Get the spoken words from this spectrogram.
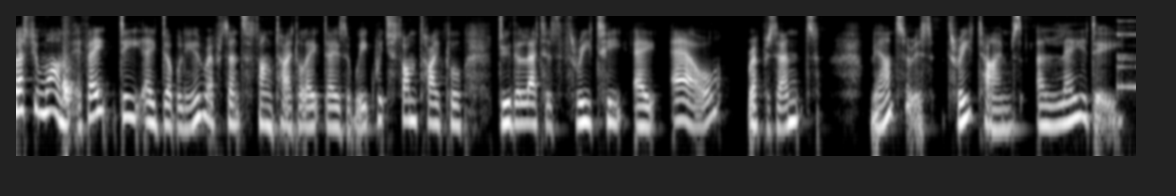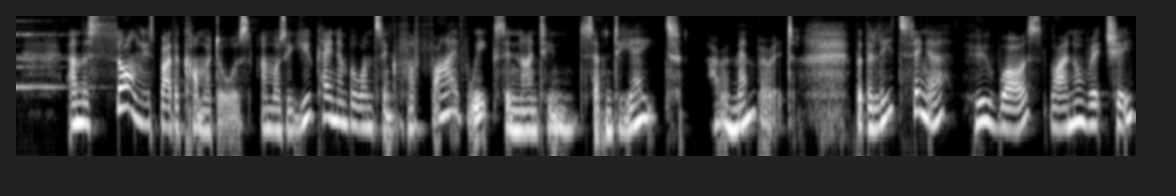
Question one If 8DAW represents a song title eight days a week, which song title do the letters 3TAL represent? The answer is three times a lady. And the song is by the Commodores and was a UK number one single for five weeks in 1978. I remember it. But the lead singer, who was Lionel Richie,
